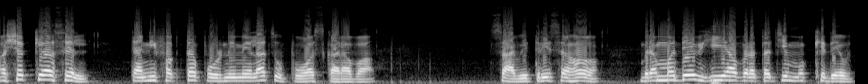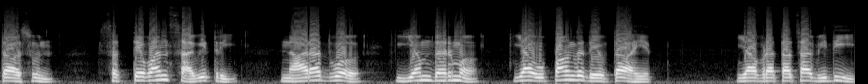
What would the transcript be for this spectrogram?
अशक्य असेल त्यांनी फक्त पौर्णिमेलाच उपवास करावा. सावित्रीसह ब्रह्मदेव ही या व्रताची मुख्य देवता असून सत्यवान सावित्री नारद व यमधर्म या उपांग देवता आहेत. या व्रताचा विधी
